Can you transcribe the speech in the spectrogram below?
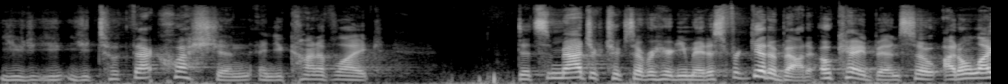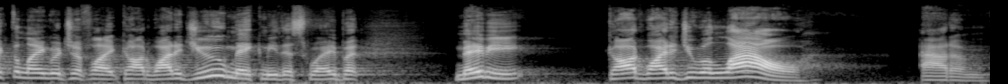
You, you, you took that question and you kind of like did some magic tricks over here and you made us forget about it. Okay, Ben, so I don't like the language of like, God, why did you make me this way? But maybe, God, why did you allow Adam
